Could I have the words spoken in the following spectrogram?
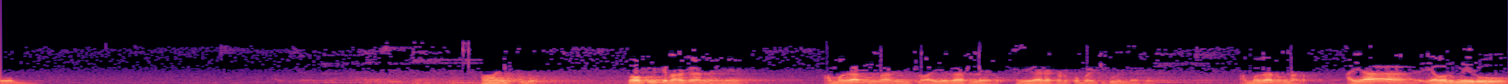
ఓం. ఇప్పుడు లోపలికి రాగానే అమ్మగారు ఉన్నారు ఇంట్లో అయ్యగారు లేరు. అయ్యగారు ఎక్కడికో బయటకు వెళ్ళారు. అమ్మగారు ఉన్నారు. అయ్యా ఎవరు మీరు?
